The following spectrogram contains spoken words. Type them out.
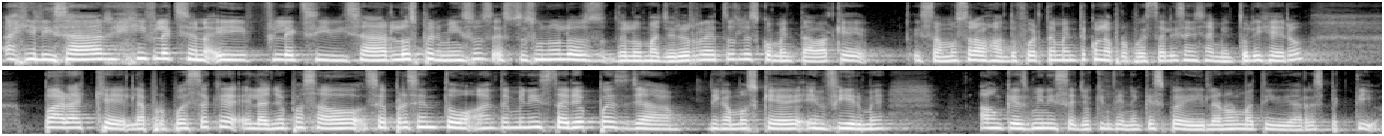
agilizar y, flexibilizar los permisos, esto es uno de los, de los mayores retos. Les comentaba que estamos trabajando fuertemente con la propuesta de licenciamiento ligero para que la propuesta que el año pasado se presentó ante el ministerio, pues ya, digamos, quede en firme, aunque es ministerio quien tiene que expedir la normatividad respectiva.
